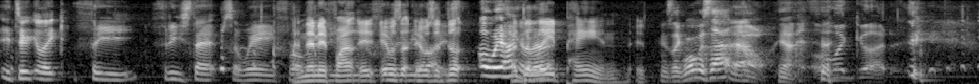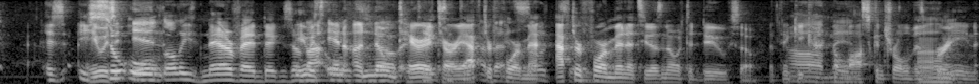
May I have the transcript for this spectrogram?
he took like three three steps away from. And then it finally, it, it was a, it was a, de- oh wait, a hang a delayed pain. It, He's like, what was that? Yeah. Oh, yeah. Oh my god. Is he's He was so in- old? All these nerve endings. Are He was that in old unknown well, that it takes territory after a bit. four So after four minutes. He doesn't know what to do, so I think he Oh, kind of lost control of his Um, brain.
